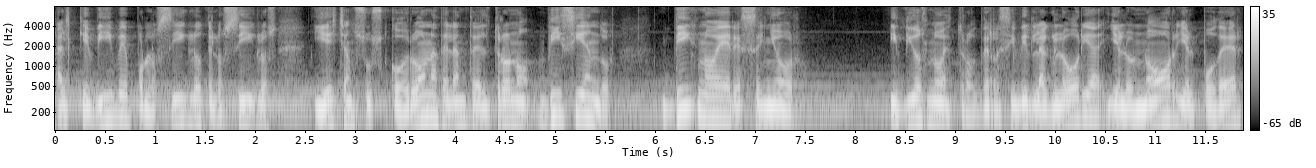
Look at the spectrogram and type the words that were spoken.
al que vive por los siglos de los siglos y echan sus coronas delante del trono diciendo, digno eres Señor y Dios nuestro de recibir la gloria y el honor y el poder,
